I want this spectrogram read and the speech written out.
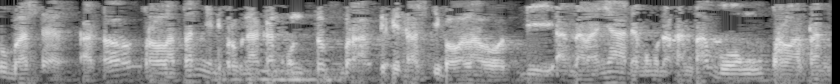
scuba set atau peralatan yang dipergunakan untuk beraktivitas di bawah laut. Di antaranya ada menggunakan tabung, peralatan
